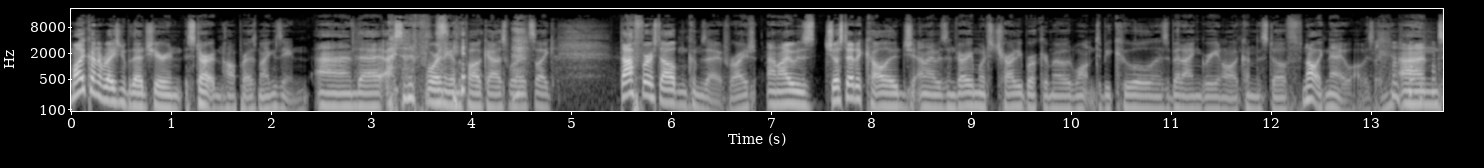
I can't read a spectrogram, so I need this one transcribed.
My kind of relationship with Ed Sheeran started in Hot Press magazine, and uh, I said it before I think on the podcast where it's like that first album comes out, right? And I was just out of college and I was in very much Charlie Brooker mode, wanting to be cool and was a bit angry and all that kind of stuff. Not like now, obviously. And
